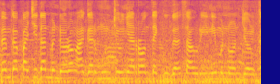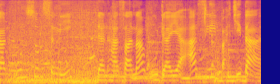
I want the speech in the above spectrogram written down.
Pemkap Pacitan mendorong agar munculnya rontek gugah sahur ini menonjolkan unsur seni dan hasanah budaya asli Pacitan.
